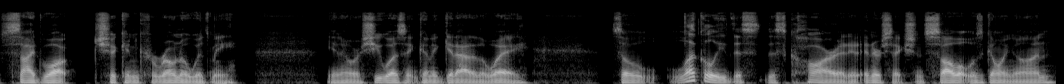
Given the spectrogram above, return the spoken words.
sidewalk chicken corona with me, you know, or she wasn't going to get out of the way. So luckily, this this car at an intersection saw what was going on,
